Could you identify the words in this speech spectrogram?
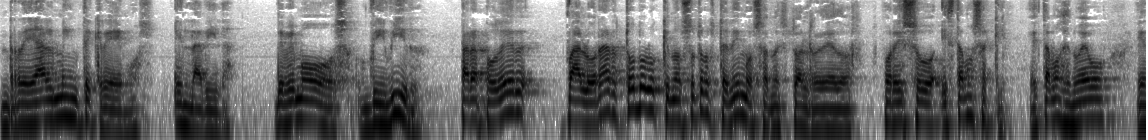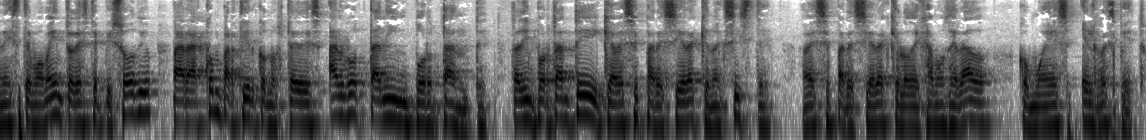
realmente creemos en la vida. Debemos vivir para poder valorar todo lo que nosotros tenemos a nuestro alrededor. Por eso estamos aquí, estamos de nuevo en este momento, en este episodio, para compartir con ustedes algo tan importante, tan importante y que a veces pareciera que no existe, a veces pareciera que lo dejamos de lado, como es el respeto.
